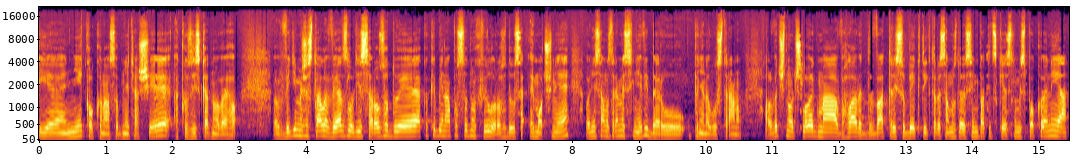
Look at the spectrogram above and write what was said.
je niekoľkonásobne ťažšie ako získať nového. Vidíme, že stále viac ľudí sa rozhoduje ako keby na poslednú chvíľu, rozhodujú sa emočne. Oni samozrejme si nevyberú úplne novú stranu. Ale väčšinou človek má v hlave 2-3 subjekty, ktoré sa mu zdajú sympatické, je s nimi spokojný a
